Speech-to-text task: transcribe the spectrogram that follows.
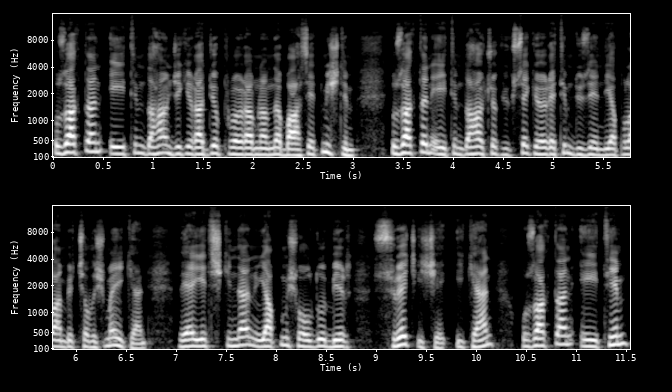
Uzaktan eğitim daha önceki radyo programlarında bahsetmiştim. Uzaktan eğitim daha çok yüksek öğretim düzeyinde yapılan bir çalışma iken veya yetişkinden yapmış olduğu bir süreç iken uzaktan eğitim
